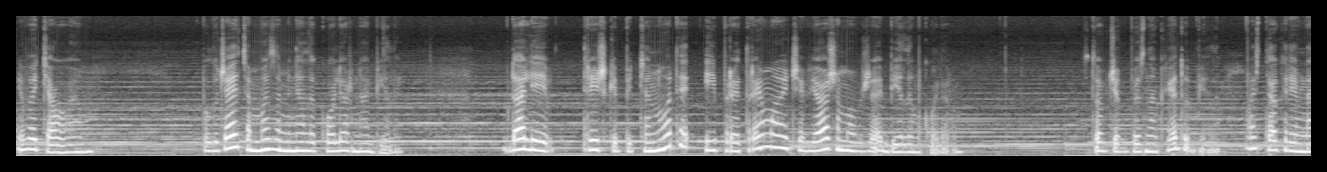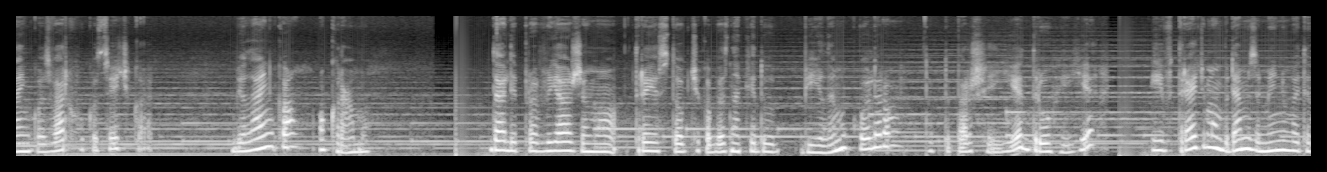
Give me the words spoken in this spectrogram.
і витягуємо. Получається, ми замінили колір на білий. Далі трішки підтягнути і притримуючи, в'яжемо вже білим кольором. Стовпчик без накиду білим. Ось так рівненько зверху косичка, біленька окремо. Далі пров'яжемо три стовпчика без накиду білим кольором. Тобто перший є, другий є. І в третьому будемо замінювати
